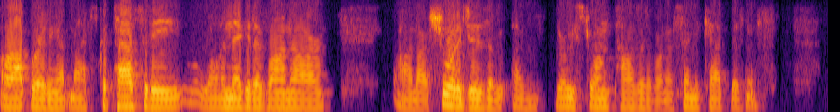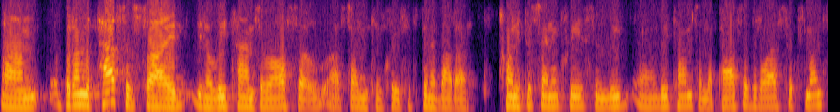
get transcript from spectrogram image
are operating at max capacity, while a negative on our on our shortages, a, a very strong positive on our semi-cap business. Um, but on the passive side, you know, lead times are also uh, starting to increase. It's been about a 20% increase in lead, uh, lead times on the passive over the last six months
